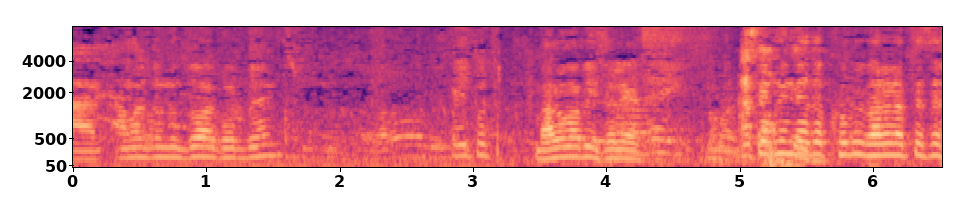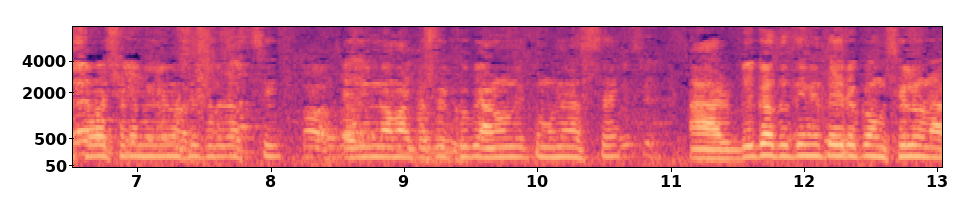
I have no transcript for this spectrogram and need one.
আর আমার জন্য দোয়া করবেন। এই তো ভালোভাবেই চলে আসছে। আজকের দিনটা তো খুবই ভালো লাগতেছে, সবার সাথে মিলেমিশে চলে যাচ্ছি। এই জন্য আমার কাছে খুবই আনন্দিত মনে হচ্ছে। আর বিগত দিনে তো এরকম ছিল না।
